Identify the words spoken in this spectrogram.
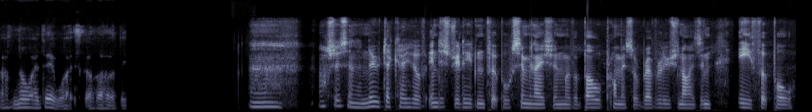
I have no idea why it's got to be. Uh, ushers in a new decade of industry-leading football simulation with a bold promise of revolutionising e-football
